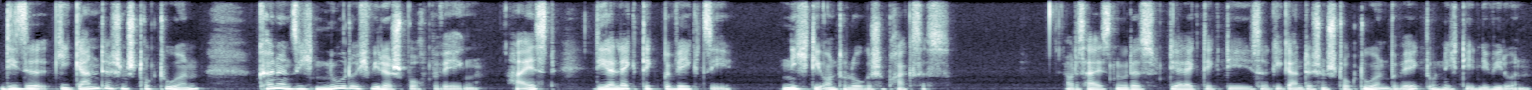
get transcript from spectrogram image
Diese gigantischen Strukturen können sich nur durch Widerspruch bewegen. Heißt, Dialektik bewegt sie, nicht die ontologische Praxis. Aber das heißt nur, dass Dialektik diese gigantischen Strukturen bewegt und nicht die Individuen.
